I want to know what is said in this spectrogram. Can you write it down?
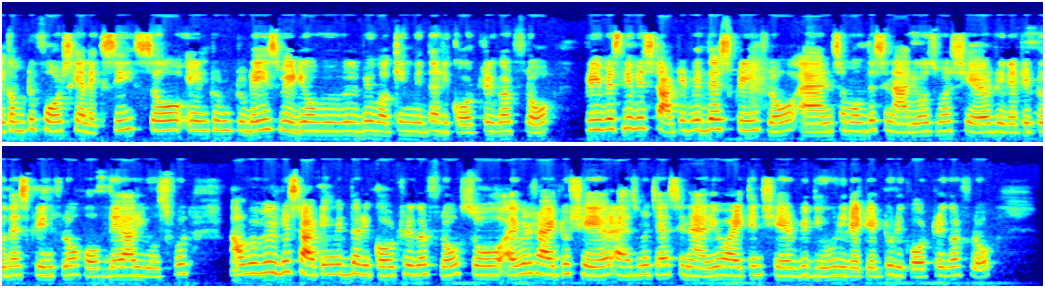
welcome to Force Galaxy. So in today's video, we will be working with the record trigger flow. Previously, we started with the screen flow and some of the scenarios were shared related to the screen flow. Hope they are useful. Now we will be starting with the record trigger flow. So I will try to share as much as scenario I can share with you related to record trigger flow.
